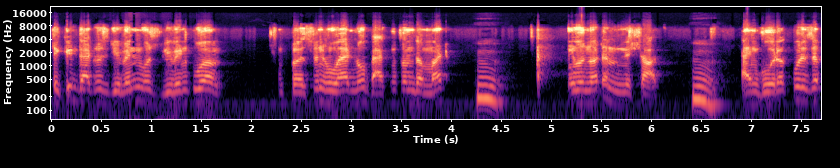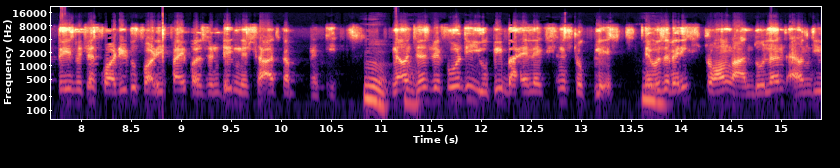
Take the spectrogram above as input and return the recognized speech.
ticket that was given was given to a person who had no backing from the mutt. Hmm. He was not a nishad. Hmm. and Gorakhpur is a place which has 40 to 45 percentage Nishad community. Hmm. Now, just before the UP by-elections took place, there was a very strong andolan on the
